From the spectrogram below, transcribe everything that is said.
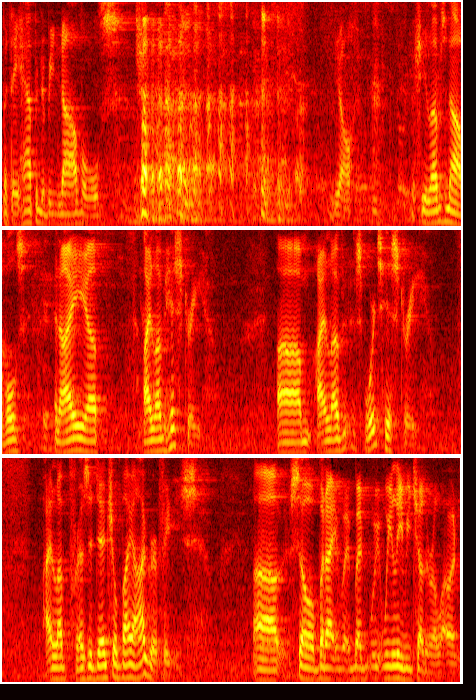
but they happen to be novels. you know, she loves novels, and I, uh, I love history. Um, I love sports history. I love presidential biographies. Uh, so, but I, but we, we, leave each other alone.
